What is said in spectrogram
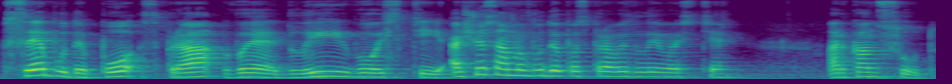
Все буде по справедливості. А що саме буде по справедливості? Аркан суд.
